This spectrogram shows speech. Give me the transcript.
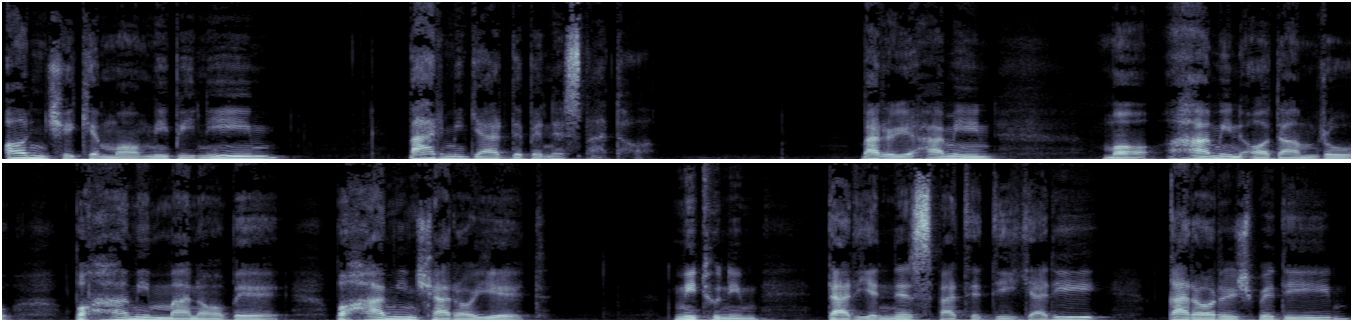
آنچه که ما می‌بینیم برمیگرده به نسبت ها برای همین ما همین آدم رو با همین منابع با همین شرایط می‌تونیم در یه نسبت دیگری قرارش بدیم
